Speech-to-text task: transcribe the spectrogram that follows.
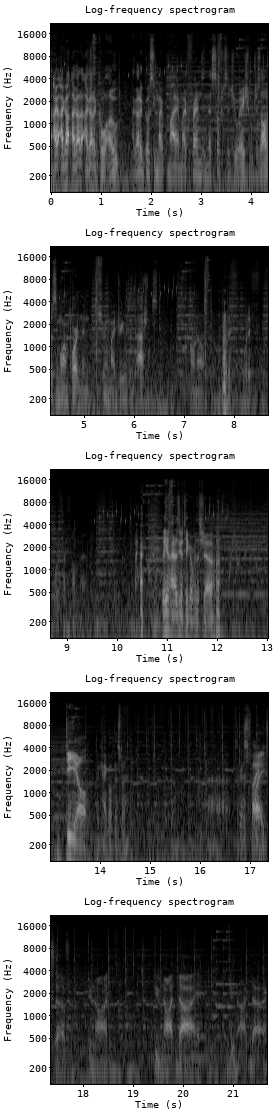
I, I got, I gotta, I gotta go out. I gotta go see my, my, my friends in this social situation, which is obviously more important than pursuing my dreams and passions. Oh no. what if, what if, Leon's gonna take over the show. Deal. Wait, can I go up this way? Uh, like a the spike. spikes, Dev. Do not, do not die. Do not die.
